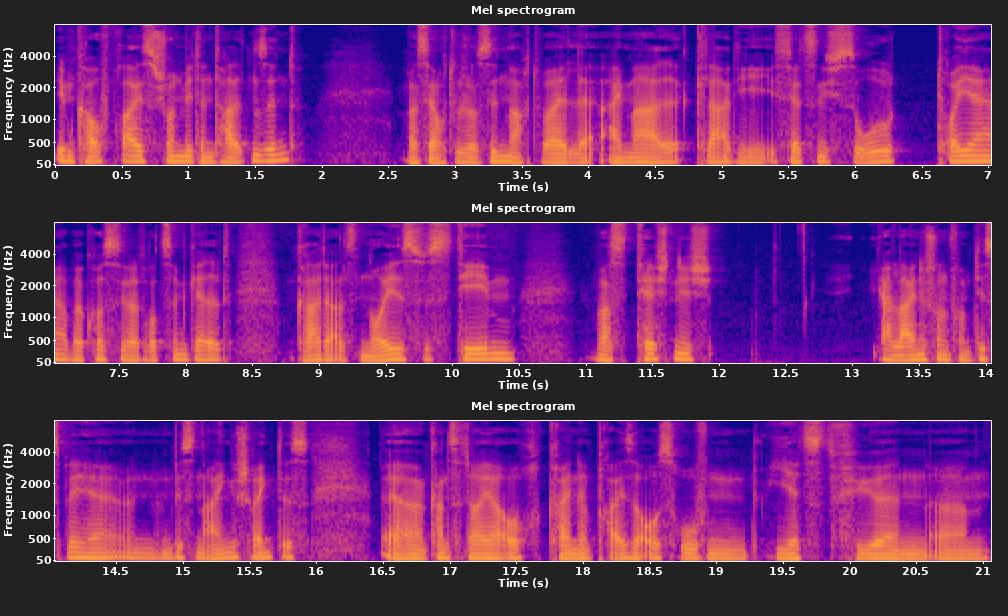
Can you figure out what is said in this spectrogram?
im Kaufpreis schon mit enthalten sind. Was ja auch durchaus Sinn macht, weil äh, einmal, klar, die ist jetzt nicht so teuer, aber kostet ja trotzdem Geld. Gerade als neues System, was technisch alleine schon vom Display her ein, bisschen eingeschränkt ist, äh, kannst du da ja auch keine Preise ausrufen, wie jetzt für ein, ähm,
